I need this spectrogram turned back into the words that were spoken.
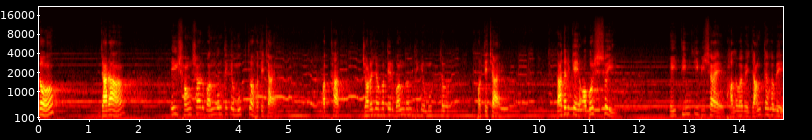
তো, যারা এই সংসার বন্ধন থেকে মুক্ত হতে চায়, অর্থাৎ জড়জগতের বন্ধন থেকে মুক্ত হতে চায় তাদেরকে অবশ্যই এই তিনটি বিষয়ে ভালোভাবে জানতে হবে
